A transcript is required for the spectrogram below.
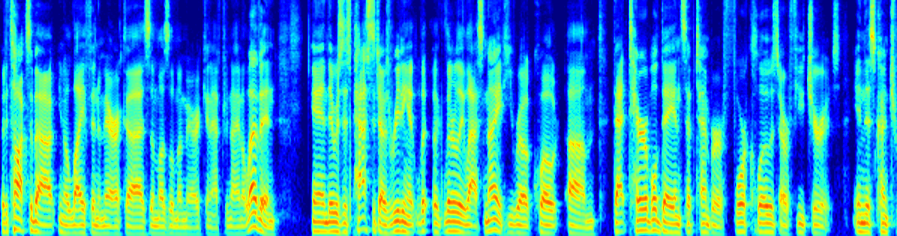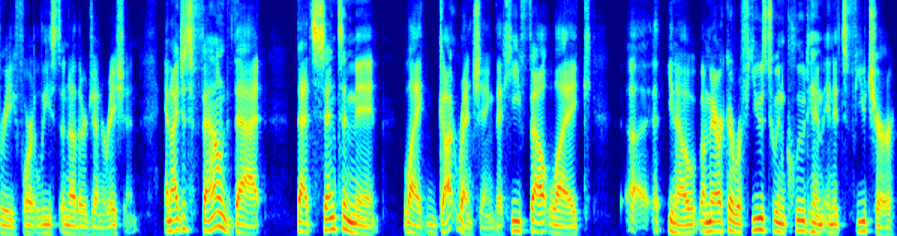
But it talks about you know life in America as a Muslim American after 9/11. And there was this passage I was reading it li- like literally last night. He wrote, "quote um, That terrible day in September foreclosed our futures in this country for at least another generation." And I just found that that sentiment like gut wrenching. That he felt like uh, you know, America refused to include him in its future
